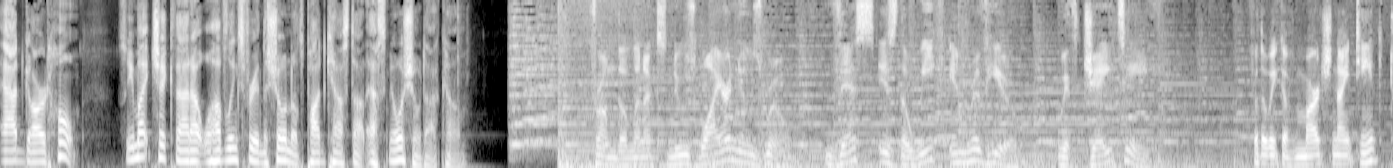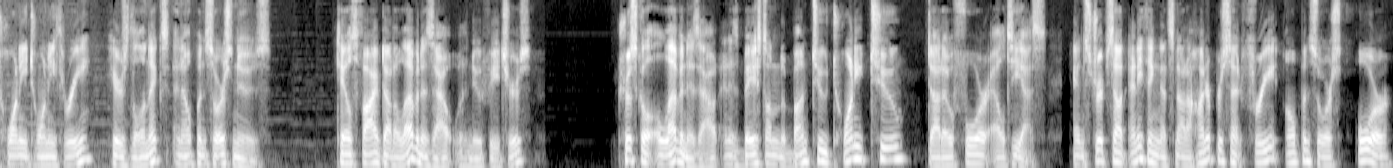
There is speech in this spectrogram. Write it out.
AdGuard Home. So you might check that out. We'll have links for you in the show notes, podcast.asknoahshow.com. From the Linux Newswire newsroom, this is the Week in Review with JT. For the week of March 19th, 2023, here's the Linux and open source news. Tails 5.11 is out with new features. Trisquel 11 is out and is based on Ubuntu 22.04 LTS and strips out anything that's not 100% free, open source, or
